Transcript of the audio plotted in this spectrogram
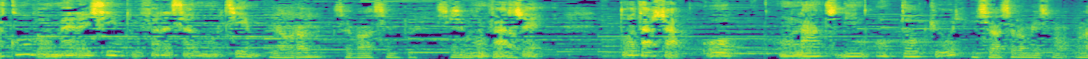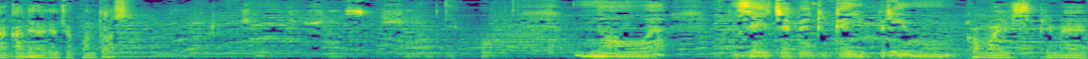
Acum vom merge simplu, fără să înmulțim. y ahora se va simple, Și sin vom multiplicar. face tot așa o, un lanț din 8 ochiuri. Y se hace lo mismo, una cadena de 8 puntos, 9, 10 pentru că e primul, como es primer,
